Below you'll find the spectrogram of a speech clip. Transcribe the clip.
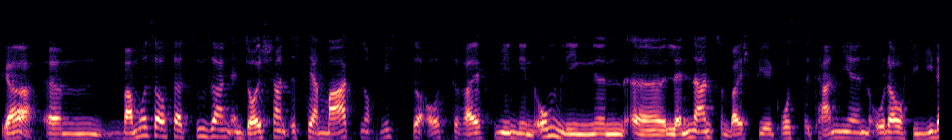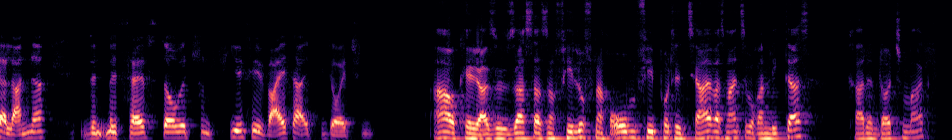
ja, ähm, man muss auch dazu sagen, in Deutschland ist der Markt noch nicht so ausgereift wie in den umliegenden äh, Ländern, zum Beispiel Großbritannien oder auch die Niederlande, sind mit Self-Storage schon viel, viel weiter als die Deutschen. Ah, okay, also du sagst, da ist noch viel Luft nach oben, viel Potenzial. Was meinst du, woran liegt das? Gerade im deutschen Markt?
